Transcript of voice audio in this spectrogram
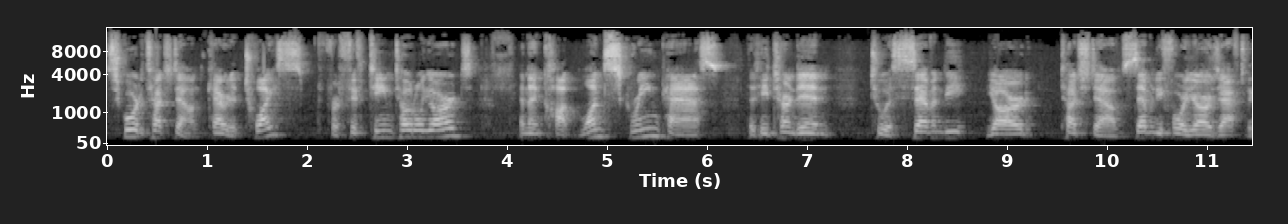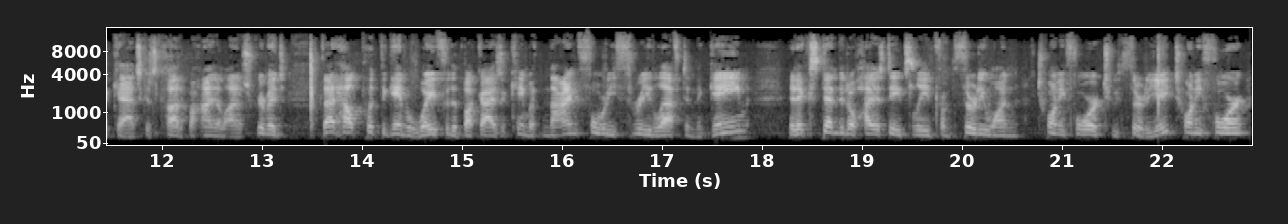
scored a touchdown, carried it twice for 15 total yards, and then caught one screen pass that he turned in to a 70 yard touchdown, 74 yards after the catch because he caught it behind the line of scrimmage. That helped put the game away for the Buckeyes. It came with 9.43 left in the game. It extended Ohio State's lead from 31 24 to 38 24.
